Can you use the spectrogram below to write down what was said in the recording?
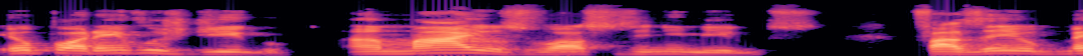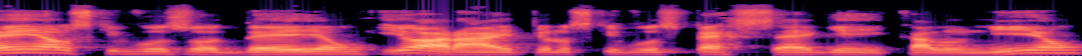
Eu, porém, vos digo: amai os vossos inimigos, fazei o bem aos que vos odeiam e orai pelos que vos perseguem e caluniam,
